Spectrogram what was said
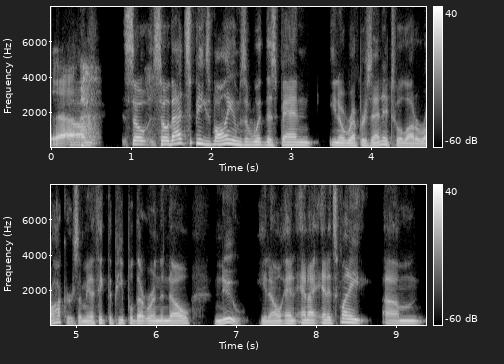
Yeah. Um, so so that speaks volumes of what this band you know represented to a lot of rockers. I mean, I think the people that were in the know knew, you know, and and I and it's funny. Um,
